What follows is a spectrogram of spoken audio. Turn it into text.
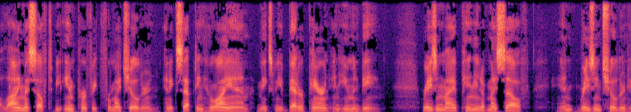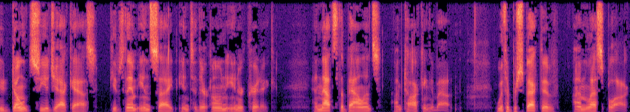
Allowing myself to be imperfect for my children and accepting who I am makes me a better parent and human being. Raising my opinion of myself and raising children who don't see a jackass gives them insight into their own inner critic. And that's the balance I'm talking about. With a perspective, I'm Les Bloch.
